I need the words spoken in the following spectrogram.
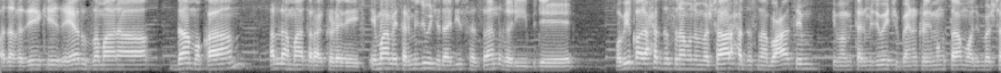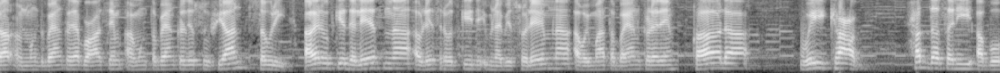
په دغه ځای کې غیر زمانہ دا مقام الله ما ترا کړی دی امام ترمذی چې د حدیث حسن غریب دی وبي قال حدثنا ابن بشار حدثنا ابو عاصم امام ترمذي وایي چې بیان کړی موږ ته محمد بن بشار او موږ ته بیان کړی ابو عاصم او موږ ته بیان کړی سفیان ثوري هغه روایت کې د لیث نه او لیث روایت کې د ابن ابي سلیم نه هغه ما ته بیان کړی دی قال وی کعب حدثني ابو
